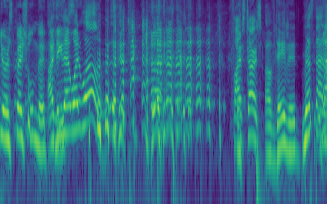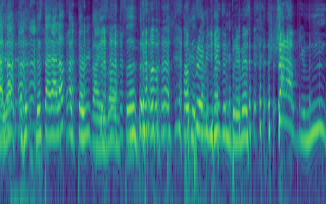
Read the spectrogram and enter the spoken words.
Il y a un special Netflix. I think that went well. Five stars of David. Mais c'était à la Laugh- mais c'était à la Laugh Factory, par exemple, ça. En plein milieu d'une prémisse. Shut up, you. n-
